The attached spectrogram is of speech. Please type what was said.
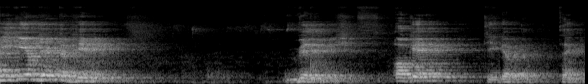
ही की ऑब्जेक्टिव हिम विद ओके ठीक है बेटा. थैंक यू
